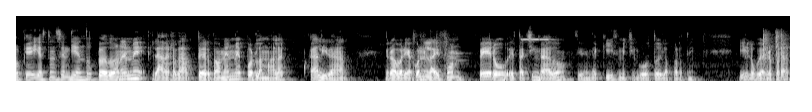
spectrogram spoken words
Ok, ya está encendiendo. Perdónenme, la verdad, perdónenme por la mala calidad. Grabaría con el iPhone, pero está chingado. Si ven de aquí, se me chingó toda la parte. Y lo voy a reparar.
